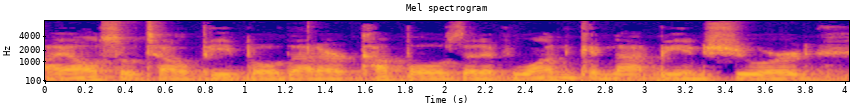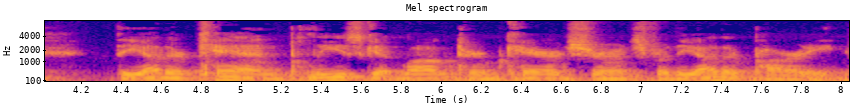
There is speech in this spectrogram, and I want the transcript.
I also tell people that are couples that if one cannot be insured the other can, please get long term care insurance for the other party.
